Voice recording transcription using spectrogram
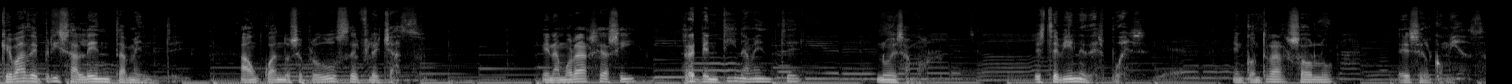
que va deprisa lentamente, aun cuando se produce el flechazo. Enamorarse así, repentinamente, no es amor. Este viene después. Encontrar solo es el comienzo.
